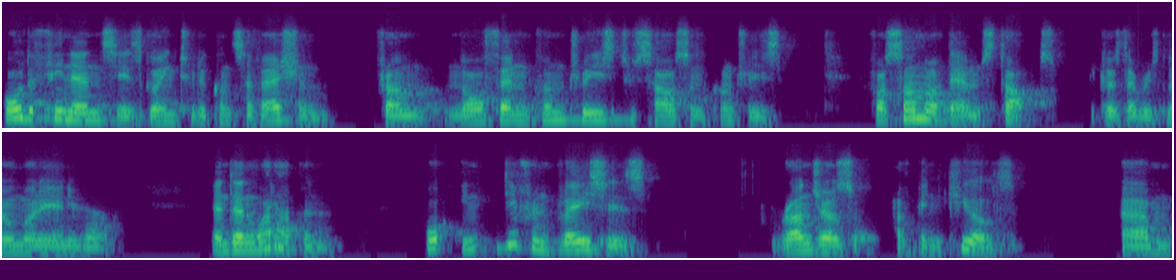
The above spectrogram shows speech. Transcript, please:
all the finances going to the conservation from northern countries to southern countries. For some of them stopped because there was no money anymore. And then what happened? Well, in different places, rangers have been killed. Um,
